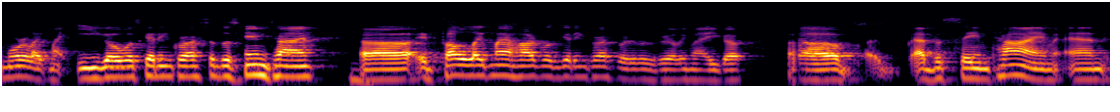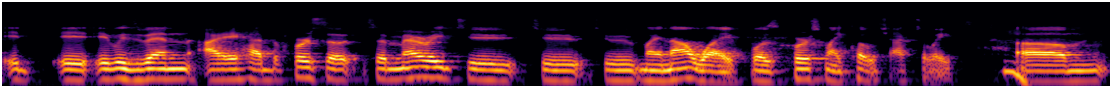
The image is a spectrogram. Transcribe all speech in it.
more like my ego was getting crushed at the same time. Uh, it felt like my heart was getting crushed, but it was really my ego uh, at the same time. And it, it, it was when I had the first, so, so married to, to, to my now wife was first my coach actually. Hmm. Um,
